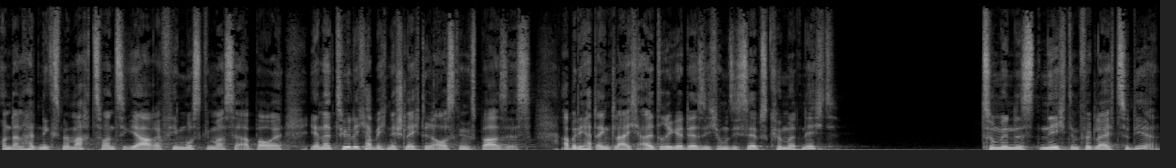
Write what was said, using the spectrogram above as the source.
und dann halt nichts mehr macht, 20 Jahre, viel Muskelmasse abbaue, ja natürlich habe ich eine schlechtere Ausgangsbasis. Aber die hat ein Gleichaltriger, der sich um sich selbst kümmert, nicht? Zumindest nicht im Vergleich zu dir.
